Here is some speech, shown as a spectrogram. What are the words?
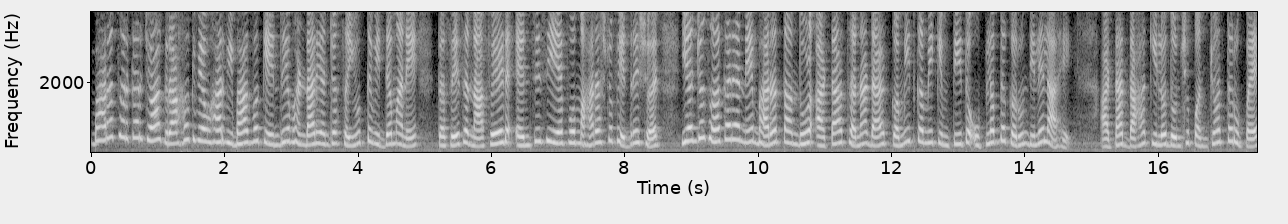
भारत सरकारच्या ग्राहक व्यवहार विभाग व केंद्रीय भंडार यांच्या संयुक्त विद्यमाने तसेच NAFED N C C F व महाराष्ट्र फेडरेशन यांच्या सहकार्याने भारत तांदूळ आटा चना डाळ कमीत कमी किमतीत उपलब्ध करून दिलेला आहे. आटा दहा किलो दोनशे पंच्याहत्तर रुपये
